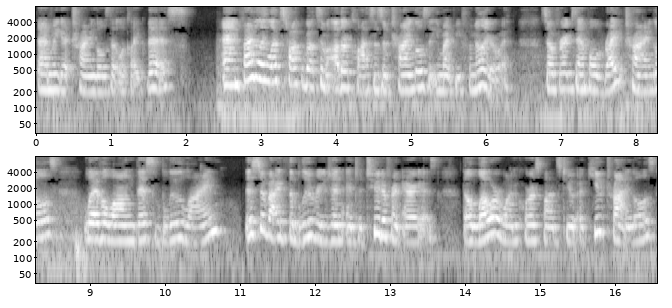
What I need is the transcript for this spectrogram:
then we get triangles that look like this. And finally, let's talk about some other classes of triangles that you might be familiar with. So for example, right triangles live along this blue line. This divides the blue region into two different areas. The lower one corresponds to acute triangles,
